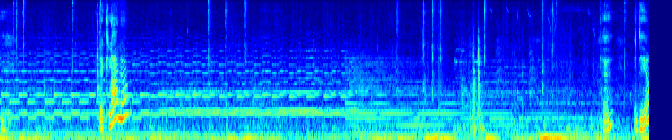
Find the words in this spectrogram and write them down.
Hm. Der kleine? Hä? Der?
